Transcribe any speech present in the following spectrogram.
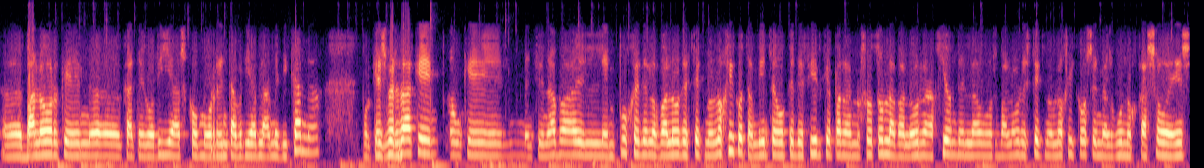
eh, valor que en categorías como renta variable americana, porque es verdad que, aunque mencionaba el empuje de los valores tecnológicos, también tengo que decir que para nosotros la valoración de los valores tecnológicos en algunos casos es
